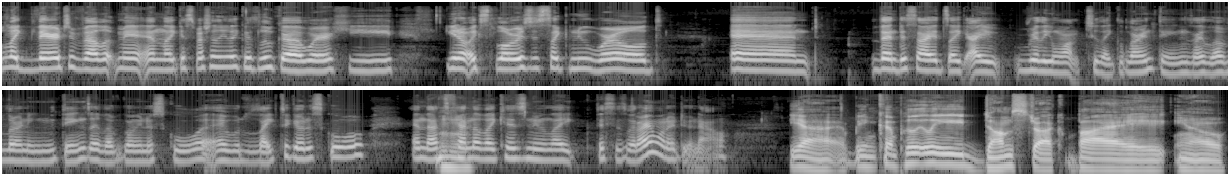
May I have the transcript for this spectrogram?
like their development and like especially like with Luca where he you know explores this like new world and then decides like I really want to like learn things. I love learning new things. I love going to school. I would like to go to school and that's Mm-hmm. kind of like his new like this is what I want to do now. yeah being completely dumbstruck by you know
